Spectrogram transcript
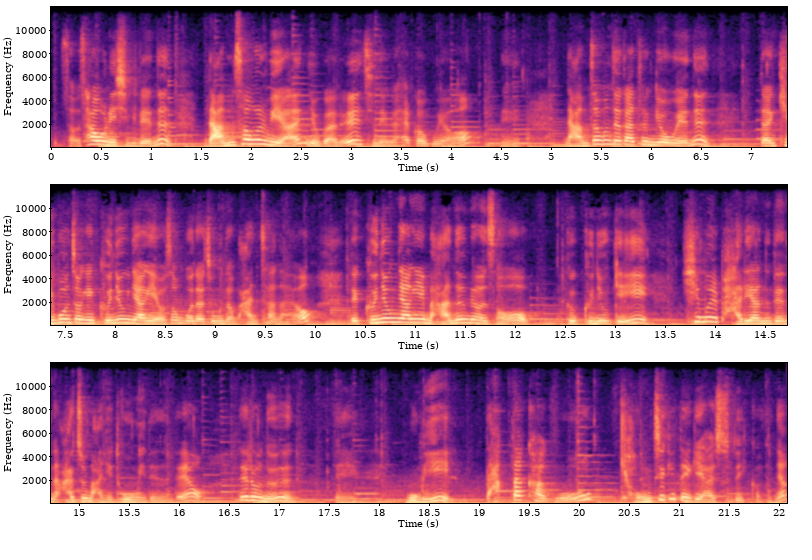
그래서 4월 20일에는 남성을 위한 요가를 진행을 할 거고요. 네. 남자분들 같은 경우에는 일단 기본적인 근육량이 여성보다 조금 더 많잖아요. 근데 근육량이 많으면서 그 근육이 힘을 발휘하는 데는 아주 많이 도움이 되는데요. 때로는 네, 몸이 딱딱하고 경직이 되게 할 수도 있거든요.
